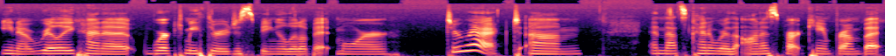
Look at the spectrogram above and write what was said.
you know, really kind of worked me through just being a little bit more direct. Um, and that's kind of where the honest part came from. But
